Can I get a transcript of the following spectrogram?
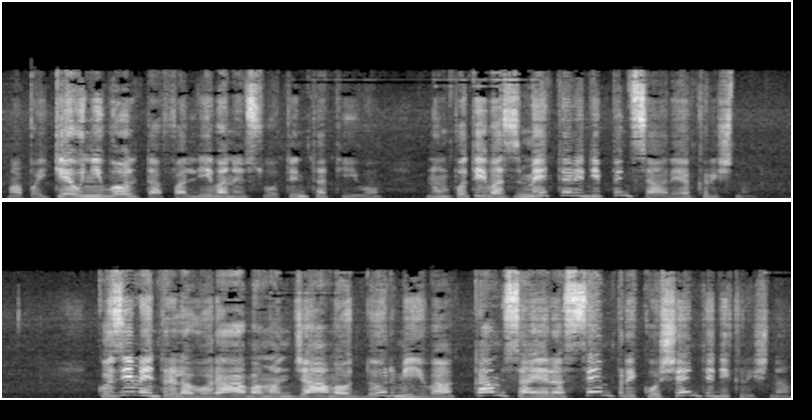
Ma poiché ogni volta falliva nel suo tentativo, non poteva smettere di pensare a Krishna. Così mentre lavorava, mangiava o dormiva, Kamsa era sempre cosciente di Krishna,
